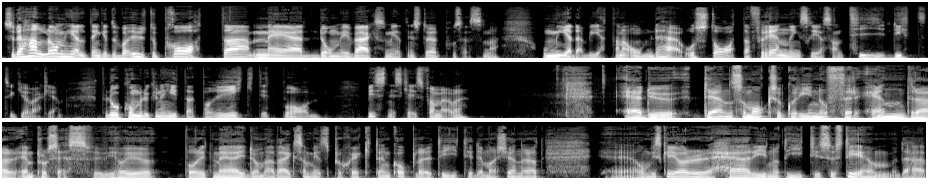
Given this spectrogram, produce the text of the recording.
Så det handlar om helt enkelt att vara ute och prata med dem i verksamheten, i stödprocesserna och medarbetarna om det här och starta förändringsresan tidigt tycker jag verkligen. För då kommer du kunna hitta ett par riktigt bra business case framöver. Är du den som också går in och förändrar en process? För vi har ju varit med i de här verksamhetsprojekten kopplade till IT där man känner att eh, om vi ska göra det här i något IT-system, det här,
